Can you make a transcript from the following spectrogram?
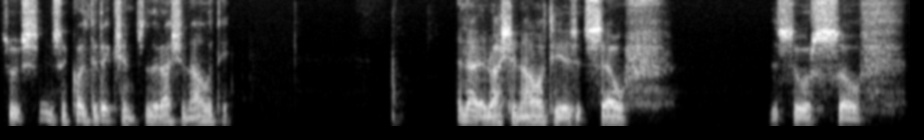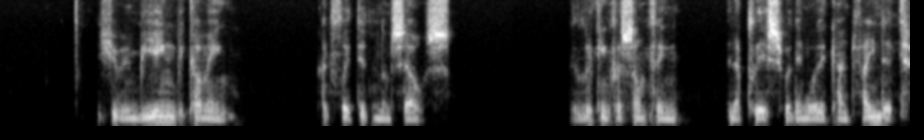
So it's it's a contradiction. It's the rationality, and that irrationality is itself the source of the human being becoming conflicted in themselves. They're looking for something in a place where they know they can't find it.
